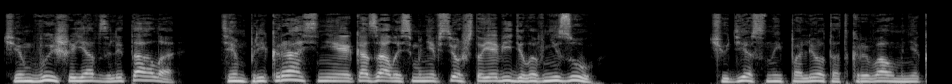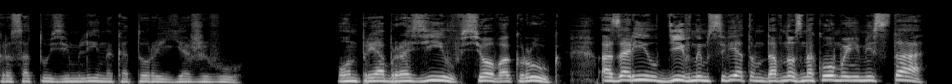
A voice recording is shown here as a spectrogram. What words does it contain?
Чем выше я взлетала, тем прекраснее казалось мне все, что я видела внизу. Чудесный полет открывал мне красоту земли, на которой я живу. Он преобразил все вокруг, озарил дивным светом давно знакомые места.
